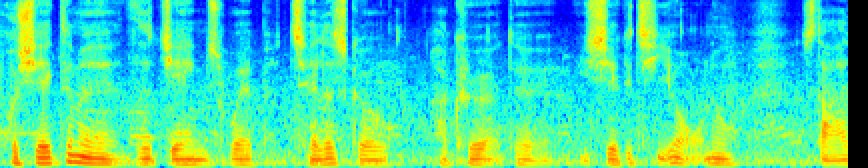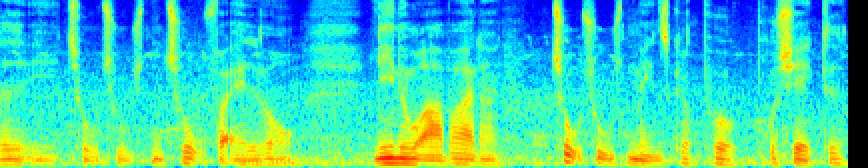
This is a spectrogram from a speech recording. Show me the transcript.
Projektet med The James Webb Telescope har kørt øh, i cirka 10 år nu. Startede i 2002 for alvor. Lige nu arbejder 2.000 mennesker på projektet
